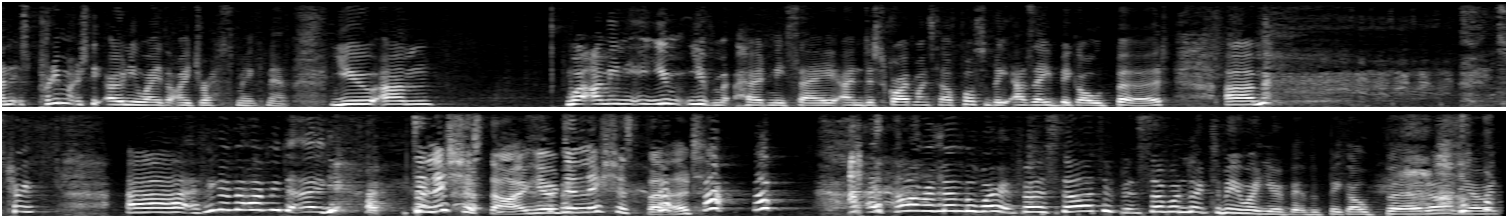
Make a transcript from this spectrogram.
and it's pretty much the only way that I dress make now. You, um, well, I mean, you, you've heard me say and describe myself possibly as a big old bird. Um, it's true. Uh, have you never heard me? Uh, Delicious, though. You're a delicious bird. I can't remember where it first started, but someone looked at me and went, "You're a bit of a big old bird, aren't you?" I went,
